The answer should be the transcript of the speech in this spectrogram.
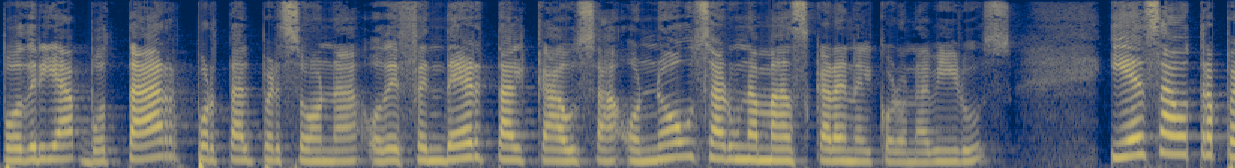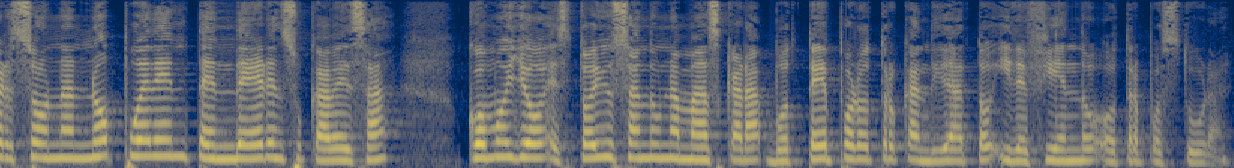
podría votar por tal persona o defender tal causa o no usar una máscara en el coronavirus. Y esa otra persona no puede entender en su cabeza cómo yo estoy usando una máscara, voté por otro candidato y defiendo otra postura.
